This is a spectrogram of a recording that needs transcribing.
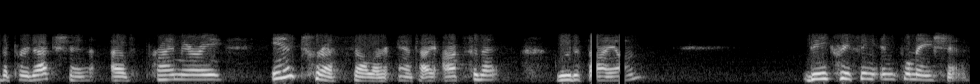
the production of primary intracellular antioxidant glutathione, decreasing inflammation.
